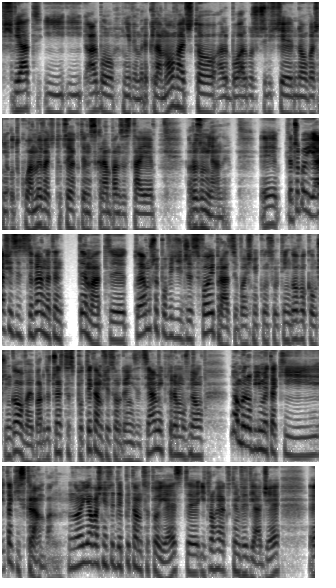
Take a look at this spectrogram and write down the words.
w świat i, i albo, nie wiem, reklamować to, albo, albo rzeczywiście, no właśnie, odkłamywać to, co jak ten Scrumban zostaje rozumiany. Y, dlaczego ja się zdecydowałem na ten temat? Y, to ja muszę powiedzieć, że w swojej pracy, właśnie konsultingowo-coachingowej, bardzo często spotykam się z organizacjami, które mówią, no my robimy taki, taki Scrumban. No i ja właśnie wtedy pytam, co to jest y, i trochę jak w tym wywiadzie e,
